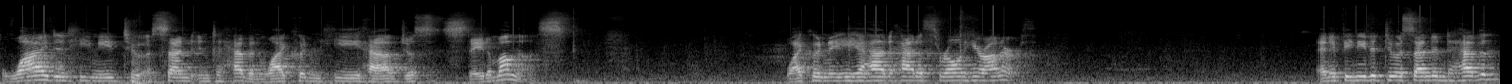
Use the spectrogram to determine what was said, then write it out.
Why did he need to ascend into heaven? Why couldn't he have just stayed among us? Why couldn't he had had a throne here on earth? And if he needed to ascend into heaven,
